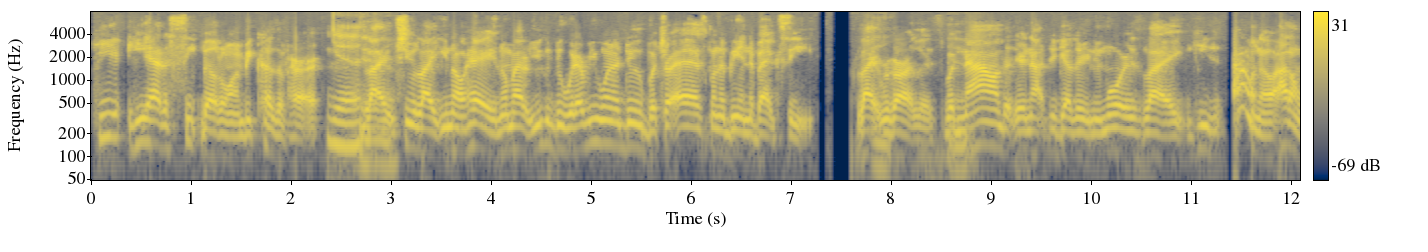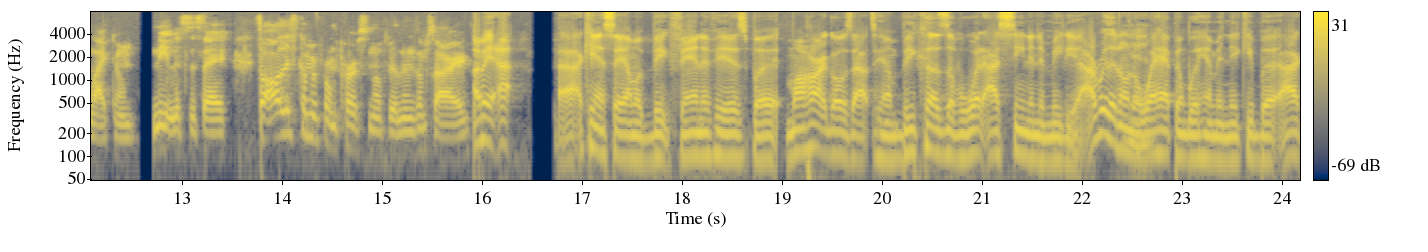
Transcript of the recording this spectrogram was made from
he he had a seatbelt on because of her. yeah. Yeah. Like she was like, you know, hey, no matter you can do whatever you want to do, but your ass gonna be in the back seat. Like regardless. But Yeah. now that they're not together anymore, is like he I don't know, I don't like him. Needless to say. So all this coming from personal feelings. I'm sorry. I mean, I I can't say I'm a big fan of his, but my heart goes out to him because of what I've seen in the media. I really don't know Yeah. what happened with him and Nicki, but I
